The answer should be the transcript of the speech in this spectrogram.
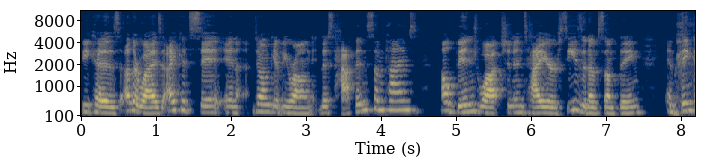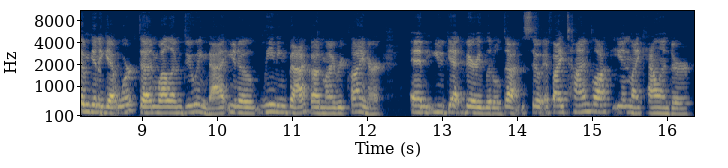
Because otherwise i could sit and don't get me wrong this happens sometimes. I'll binge watch an entire season of something and think I'm going to get work done while I'm doing that, you know, leaning back on my recliner, and you get very little done. So if I time block in my calendar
